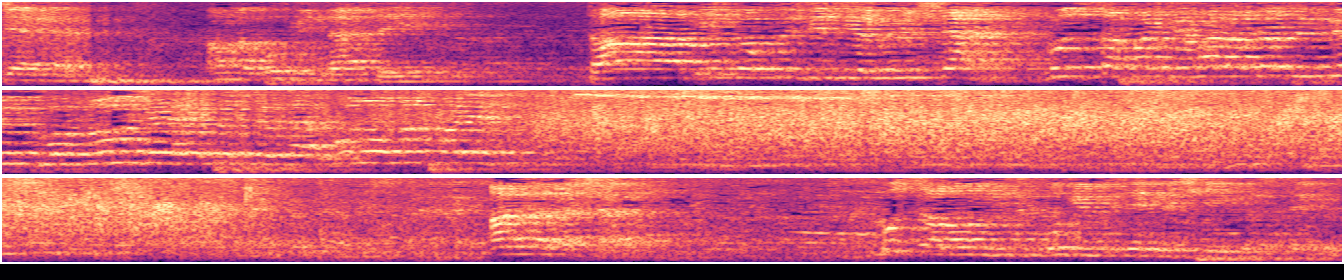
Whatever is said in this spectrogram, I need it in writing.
cennet. Ama bugünden değil. Ta 1923'ten Mustafa Kemal Atatürk'ün kurduğu CHP çözer. Bunu unutmayın. Arkadaşlar bu salon bugün bize bir şey gösteriyor.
